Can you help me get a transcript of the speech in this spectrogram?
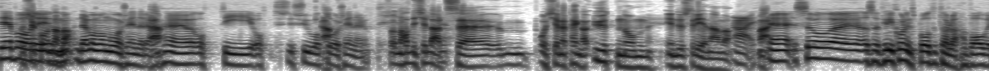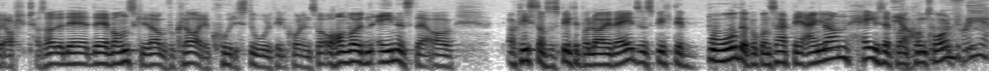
det var, det var mange år senere. Ja. 87-8 Ja. år senere. Så han hadde ikke lært seg mm, å tjene penger utenom industrien ennå? Nei. Nei. så eh, altså, Phil Collins på 80-tallet han var overalt. Altså, det, det er vanskelig i dag å forklare hvor stor Phil Collins var. Og han var jo den eneste av artistene som spilte på Live Aid, som spilte både på konserten i England, heiv seg på Ja, en Concorde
